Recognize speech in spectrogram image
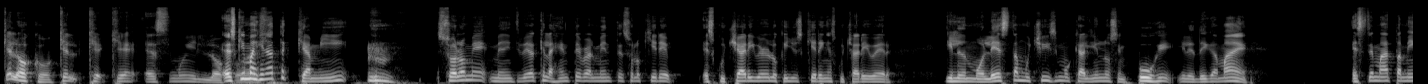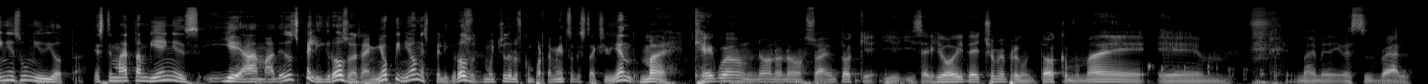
Qué loco, qué, qué, qué- es muy loco. Es que eso. imagínate que a mí solo me, me identifica que la gente realmente solo quiere escuchar y ver lo que ellos quieren escuchar y ver. Y les molesta muchísimo que alguien los empuje y les diga, Mae, este Mae también es un idiota. Este Mae también es. Y además de eso es peligroso. O sea, en mi opinión es peligroso muchos de los comportamientos que está exhibiendo. Mae, qué weón. No, no, no, suave un toque. Y, Sergio hoy, de hecho, me preguntó como, Mae, el Mae me dijo, esto es real.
